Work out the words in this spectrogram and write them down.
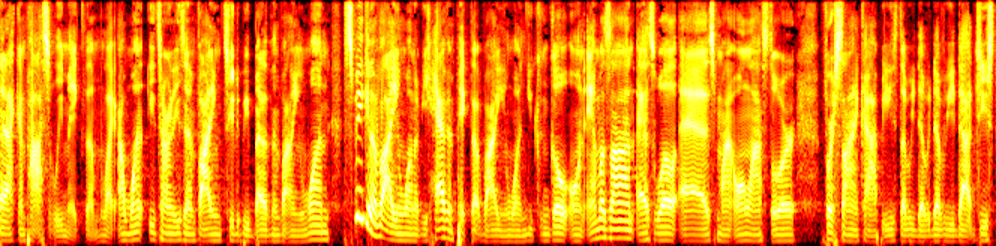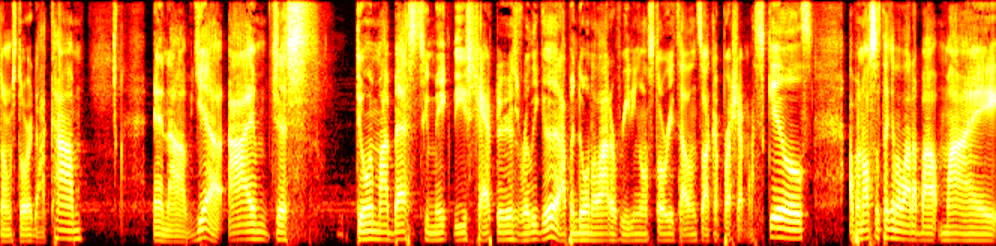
that I can possibly make them. Like I want Eternity's End Volume 2 to be better than Volume 1. Speaking of Volume 1, if you haven't picked up Volume 1, you can go on Amazon as well as my online store for signed copies, www.gstormstore.com. And um, yeah, I'm just doing my best to make these chapters really good. I've been doing a lot of reading on storytelling so I can brush up my skills. I've been also thinking a lot about my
